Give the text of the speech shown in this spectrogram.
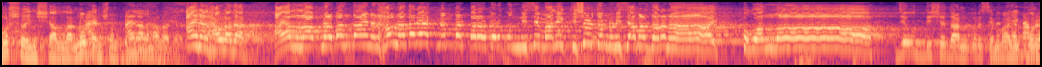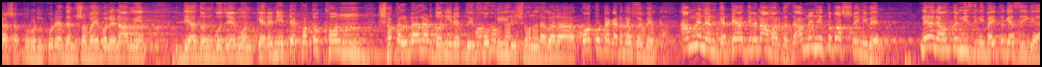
অবশ্যই ইনশাআল্লাহ নো টেনশন আইনাল হাওলাদার। আয় আল্লাহ আপনার বান্দা আইনাল হাওলাদার কোন নিচে মালিক কিসের জন্য নিচে আমার জানা নাই? ওগো আল্লাহ যে উদ্দেশ্যে দান করেছে মালিক মনের আশা পূরণ করে দেন সবাই বলেন আমিন। দিয়াদন বুঝে মন কেড়ে নিতে কতক্ষণ? সকালবেলার ধনীরে তুই ফকির সন্ধ্যাবেলা কত টাকাটা না কইবে? আপনি নেন কে? টেয়া দিবেন আমার কাছে। আপনি নিতে পাঁচশোই নিবেন। নেন এখন তো নিছি নি ভাই তো গেছেই গা।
